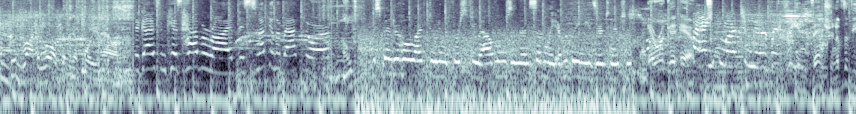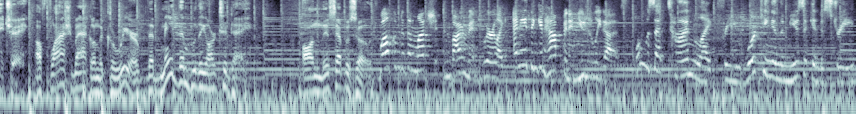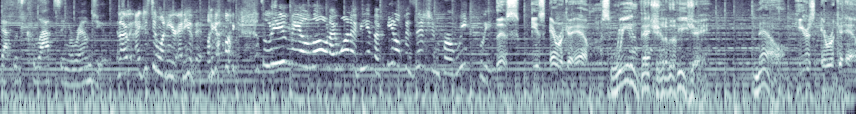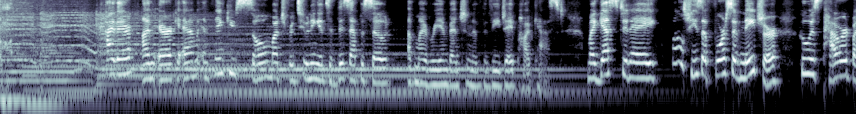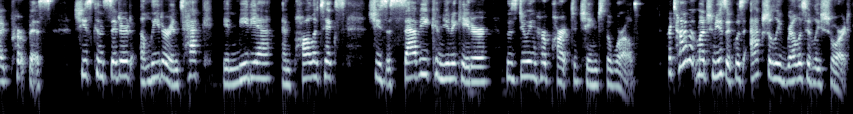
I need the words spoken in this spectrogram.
some good rock and roll coming up for you now. The guys from Kiss have arrived. They snuck in the back door. You spend your whole life doing the first few albums, and then suddenly everybody needs your attention. Erica M. Thanks much music. Reinvention of the VJ. a flashback on the career that made them who they are today. On this episode, Welcome to the much environment where like anything can happen and usually does. What was that time like for you working in the music industry that was collapsing around you? And I, I just didn't want to hear any of it. Like I'm like, leave me alone. I want to be in the fetal position for a week, please. This is Erica Ehm's Reinvention of the VJ. Now, Here's Erica M. Hi there, I'm Erica M, and thank you so much for tuning into this episode of my Reinvention of the VJ podcast. My guest today, well, she's a force of nature who is powered by purpose. She's considered a leader in tech, in media, and politics. She's a savvy communicator who's doing her part to change the world. Her time at Much Music was actually relatively short.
